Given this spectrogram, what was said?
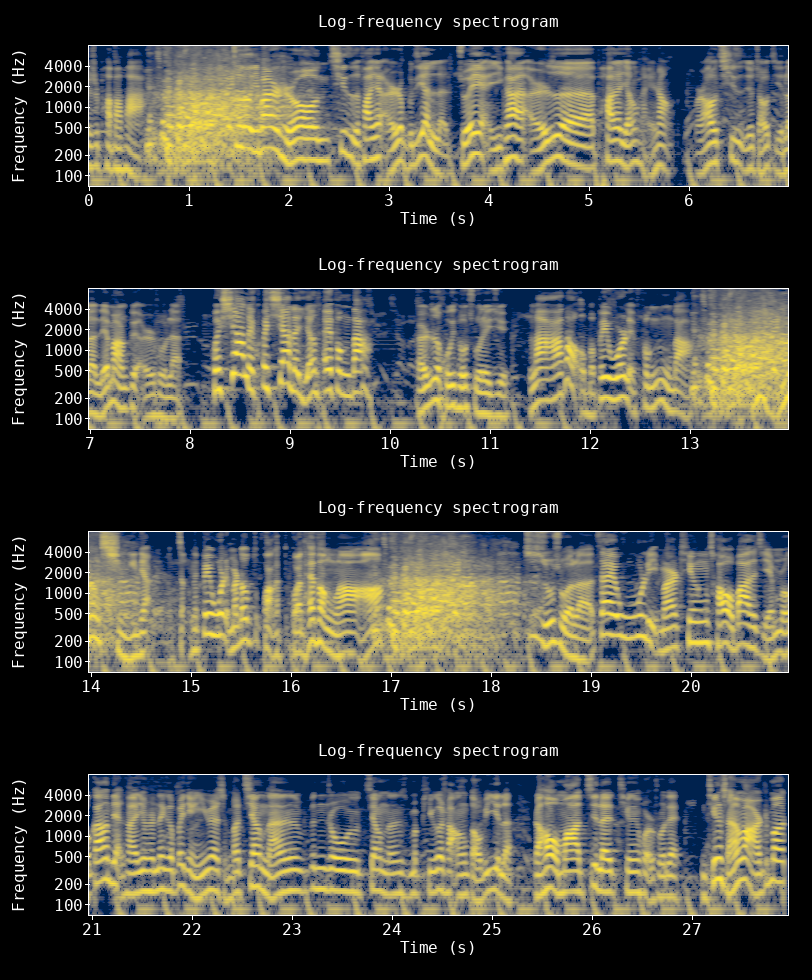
就是啪啪啪。做到一半的时候，妻子发现儿子不见了，转眼一看儿子趴在阳台上，然后妻子就着急了，连忙对儿子说了：“快下来，快下来，阳台风大。”儿子回头说了一句：“拉倒吧，被窝里风更大，能不能轻一点？整的被窝里面都刮刮台风了啊！” 知足说了，在屋里面听曹我爸的节目，我刚点开就是那个背景音乐，什么江南温州江南什么皮革厂倒闭了，然后我妈进来听一会儿，说的你听什么玩意儿这么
